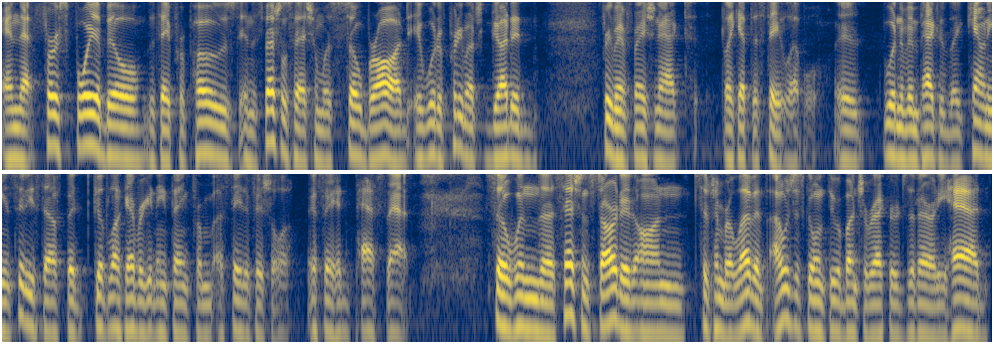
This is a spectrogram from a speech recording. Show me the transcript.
And that first FOIA bill that they proposed in the special session was so broad, it would have pretty much gutted Freedom of Information Act like at the state level. It wouldn't have impacted like county and city stuff, but good luck ever getting anything from a state official if they had passed that. So when the session started on September 11th, I was just going through a bunch of records that I already had,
